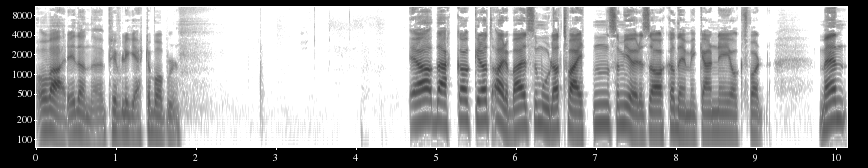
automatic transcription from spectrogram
å være i denne privilegerte boblen. Ja, det er ikke akkurat arbeid som Ola Tveiten som gjøres av akademikeren i Oxford, men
